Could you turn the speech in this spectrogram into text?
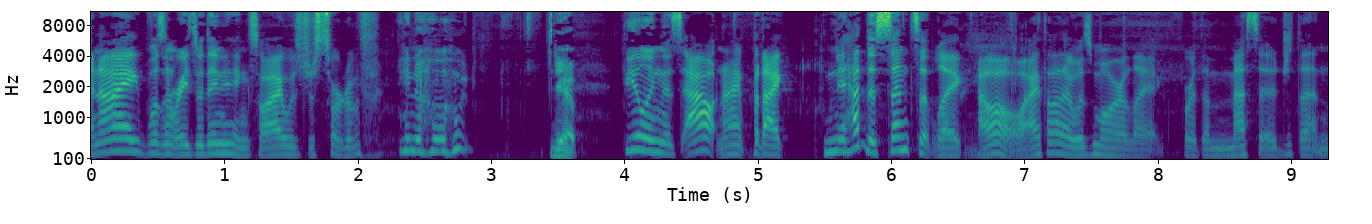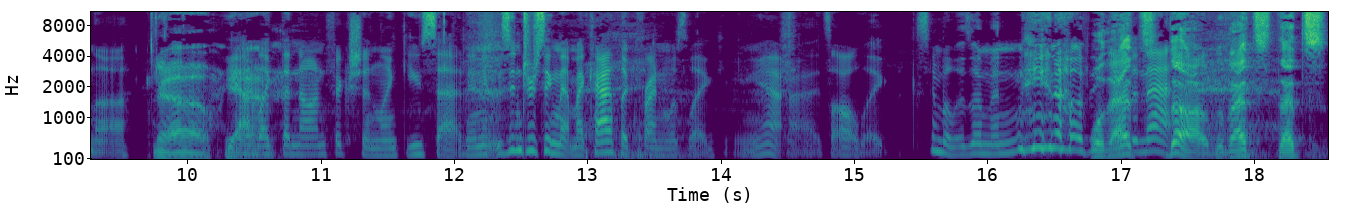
and I wasn't raised with anything, so I was just sort of, you know, Yep. feeling this out and I but I had the sense that like, oh, I thought it was more like for the message than the Oh, yeah. yeah, like the nonfiction, like you said. And it was interesting that my Catholic friend was like, yeah, it's all like symbolism and, you know, well, that's and that. no, well, that's that's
